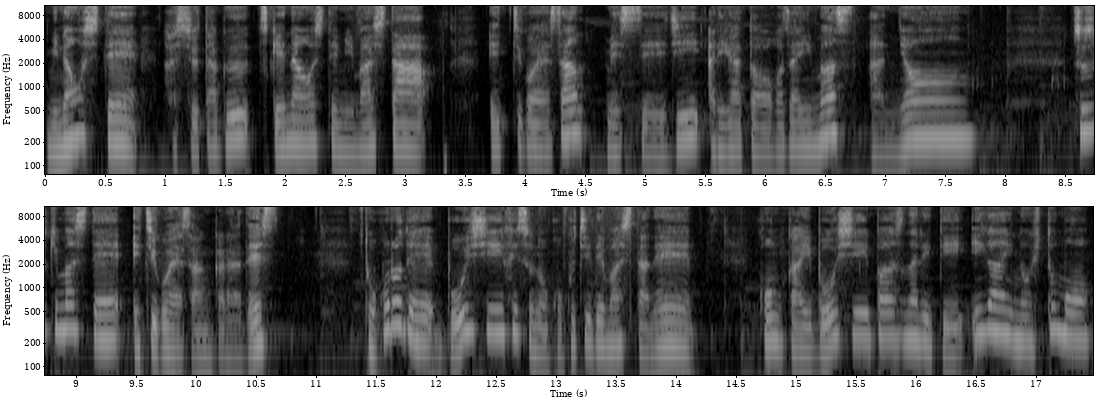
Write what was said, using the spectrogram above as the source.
見直してハッシュタグ付け直してみました。エチゴヤさんメッセージありがとうございます。안녕。続きましてエチゴヤさんからです。ところで Voicy フェスの告知出ましたね。今回ボイシーパーソナリティ以外の人も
